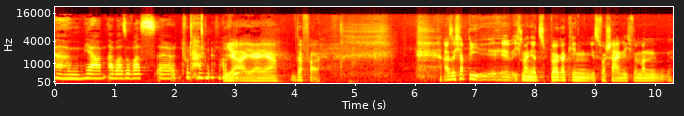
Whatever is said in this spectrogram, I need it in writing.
Ähm, ja, aber sowas äh, tut einem immer ja, weh. Ja, ja, ja. Also ich habe die, ich meine jetzt Burger King ist wahrscheinlich, wenn man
